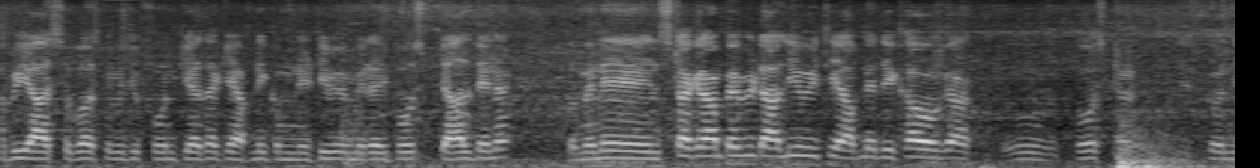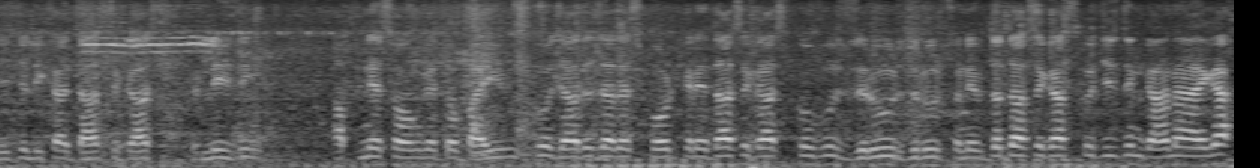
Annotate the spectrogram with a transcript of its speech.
अभी आज सुबह उसने मुझे फ़ोन किया था कि अपनी कम्युनिटी में मेरा पोस्ट डाल देना। तो मैंने इंस्टाग्राम पे भी डाली हुई थी, आपने देखा होगा, वो पोस्टर जिसको नीचे लिखा है, दस अगस्त रिलीजिंग अपने सॉन्ग है तो भाई उसको ज़्यादा से ज़्यादा सपोर्ट करें। दस अगस्त को वो ज़रूर ज़रूर सुने। तो दस अगस्त को जिस दिन गाना आएगा,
